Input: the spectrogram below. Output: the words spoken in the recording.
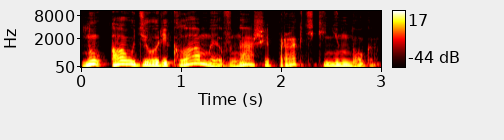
Ну, аудиорекламы в нашей практике немного.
